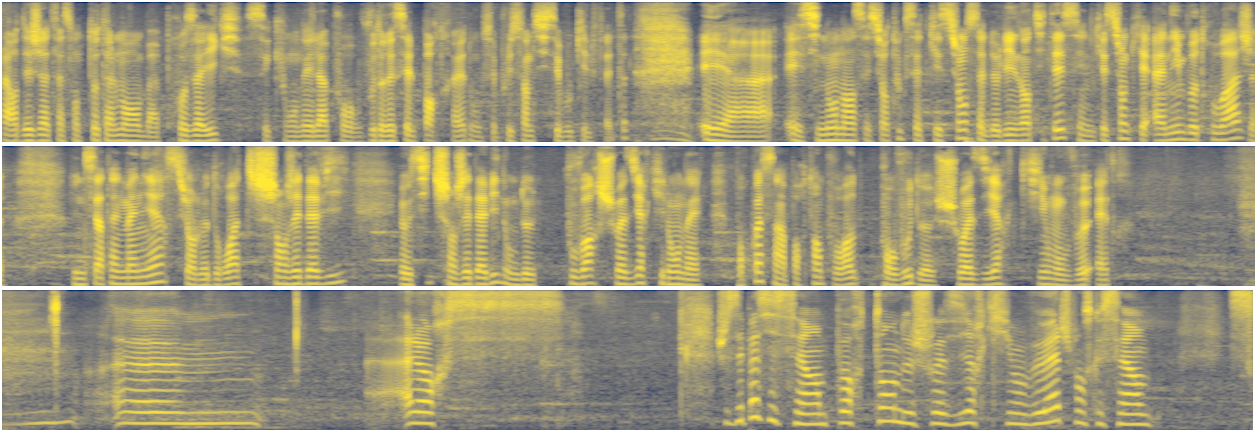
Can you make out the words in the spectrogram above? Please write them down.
Alors déjà de façon totalement bah, prosaïque, c'est qu'on est là pour vous dresser le portrait, donc c'est plus simple si c'est vous qui le faites. Et, euh, et sinon, non, c'est surtout que cette question, celle de l'identité, c'est une question qui anime votre ouvrage d'une certaine manière sur le droit de changer d'avis aussi de changer d'avis, donc de pouvoir choisir qui l'on est. Pourquoi c'est important pour, pour vous de choisir qui on veut être? Euh, Alors, je ne sais pas si c'est important de choisir qui on veut être. Je pense que c'est un, ce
